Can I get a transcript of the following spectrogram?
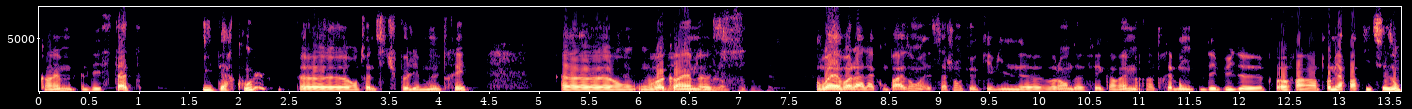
quand même des stats hyper cool. Antoine, si tu peux les montrer, on, voit quand même. Ouais, voilà, la comparaison, sachant que Kevin Voland fait quand même un très bon début de, enfin, première partie de saison.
